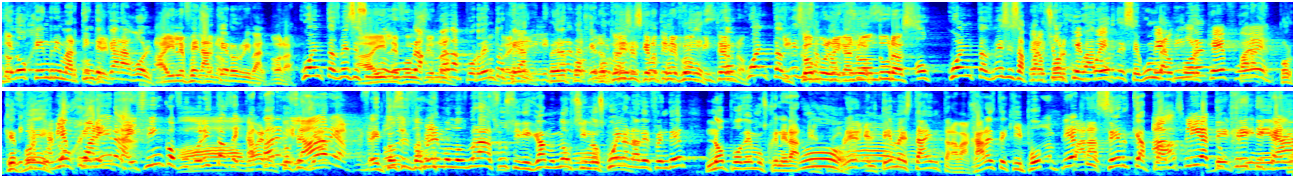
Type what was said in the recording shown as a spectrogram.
cuando- quedó Henry Martín de Ok, cara a gol ahí le del arquero rival? Ahora, ¿Cuántas veces ahí hubo le una jugada por dentro que Pero a por- Henry Pero tú dices que no ¿Por qué tiene juego interno. ¿O cuántas ¿Y veces cómo le ganó a Honduras? ¿O cuántas veces apareció ¿por un jugador fue? de segunda ¿Pero línea? por qué fue? para- ¿Por qué fue? Porque había No genera. 45 futbolistas de Ah, Qatar bueno, en el ya- área. Pues, entonces doblemos los brazos y digamos, no, si nos juegan a defender, no podemos generar. El, problema- el tema está en trabajar a este equipo para ser capaz amplía tu de crítica lo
